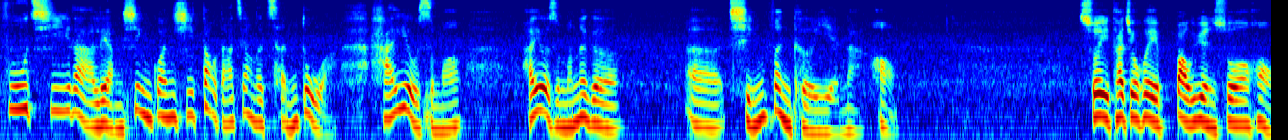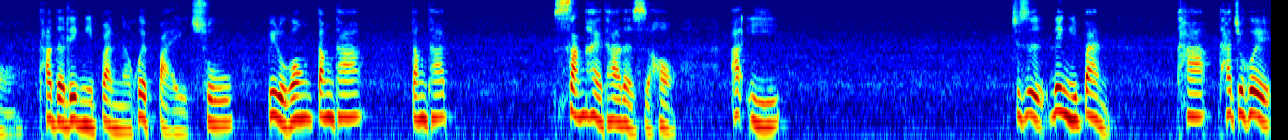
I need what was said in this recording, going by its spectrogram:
夫妻啦，两性关系到达这样的程度啊，还有什么？还有什么那个呃情分可言呐？哈。所以他就会抱怨说：“，他的另一半呢，会摆出，比如说，当他当他伤害他的时候，阿姨就是另一半，他他就会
